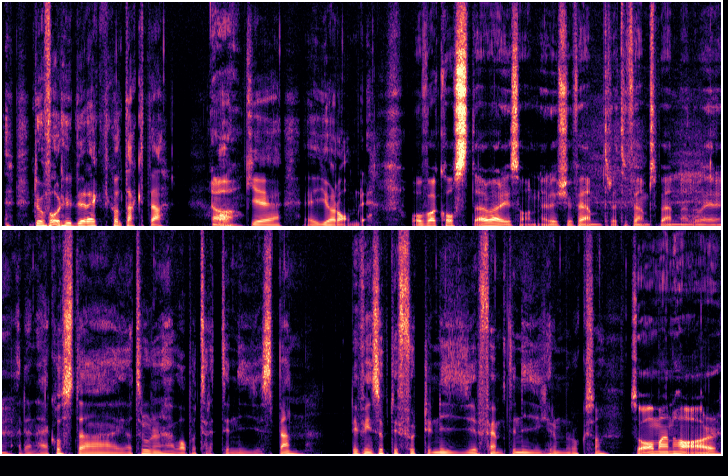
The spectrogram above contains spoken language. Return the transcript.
Då får du direkt kontakta Ja. och eh, göra om det. Och vad kostar varje sån? Är det 25-35 spänn eller vad är det? Den här kostar, jag tror den här var på 39 spänn. Det finns upp till 49-59 kronor också. Så om man har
